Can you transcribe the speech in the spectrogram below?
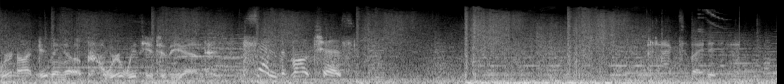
We're not giving up. We're with you to the end. Send the vultures. Activated.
